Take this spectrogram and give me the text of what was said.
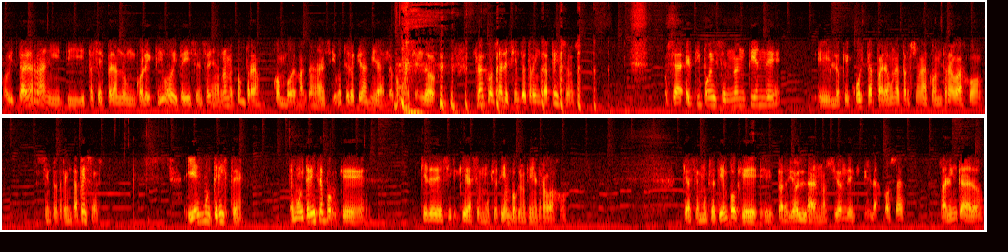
Hoy te agarran y, estás esperando un colectivo y te dicen, señor, no me compra un combo de McDonald's. Y vos te lo quedas mirando, como diciendo, flaco, sale 130 pesos. O sea, el tipo ese no entiende eh, lo que cuesta para una persona con trabajo 130 pesos. Y es muy triste. Es muy triste porque quiere decir que hace mucho tiempo que no tiene trabajo. Que hace mucho tiempo que eh, perdió la noción de que las cosas salen caro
